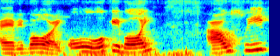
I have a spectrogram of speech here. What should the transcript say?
আই এম এ বয় ও okay boy aw sweet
